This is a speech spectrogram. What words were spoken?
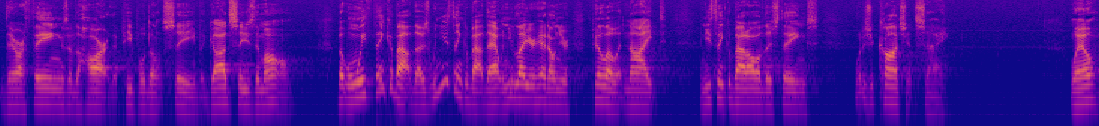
there are things of the heart that people don't see, but God sees them all. But when we think about those, when you think about that, when you lay your head on your pillow at night and you think about all of those things, what does your conscience say? Well,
